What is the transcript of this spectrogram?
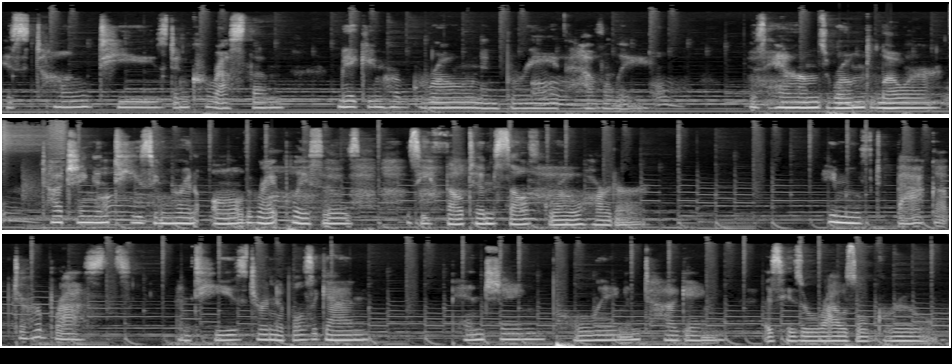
His tongue teased and caressed them, making her groan and breathe oh. heavily. Oh. His hands roamed lower, touching and oh. teasing her in all the right places as he felt himself grow harder. He moved back up to her breasts and teased her nipples again, pinching, pulling, and tugging as his arousal grew.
